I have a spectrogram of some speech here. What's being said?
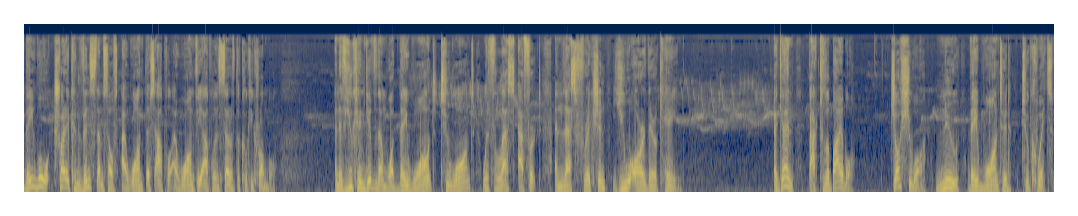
they will try to convince themselves, I want this apple, I want the apple instead of the cookie crumble. And if you can give them what they want to want with less effort and less friction, you are their king. Again, back to the Bible. Joshua knew they wanted to quit.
